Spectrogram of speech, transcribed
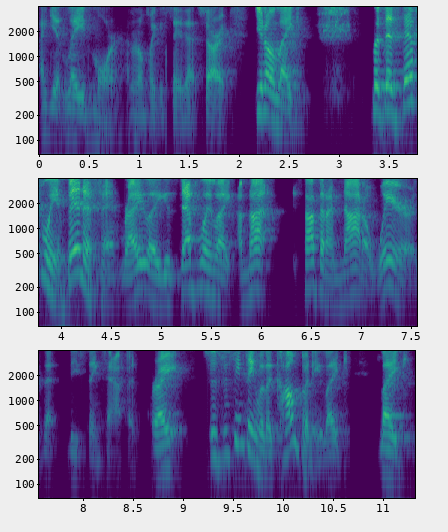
I get laid more. I don't know if I can say that. Sorry. You know, like, but that's definitely a benefit, right? Like, it's definitely like, I'm not, it's not that I'm not aware that these things happen, right? So it's the same thing with a company. Like, like,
